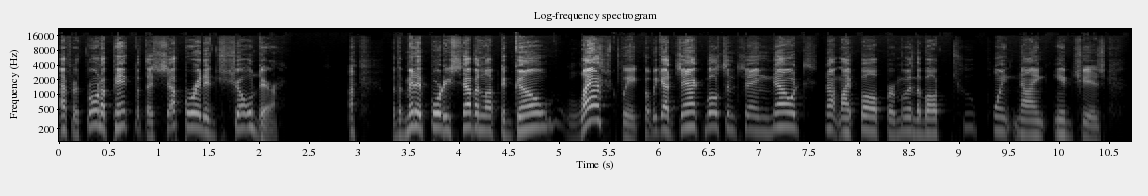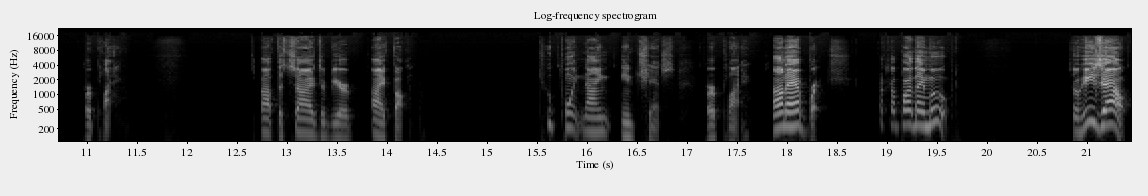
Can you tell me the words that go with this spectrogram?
after throwing a pick with a separated shoulder. Uh, with a minute 47 left to go last week, but we got Zach Wilson saying, no, it's not my fault for moving the ball 2.9 inches per play. It's about the size of your iPhone. 2.9 inches per play on average. That's how far they moved. So he's out.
